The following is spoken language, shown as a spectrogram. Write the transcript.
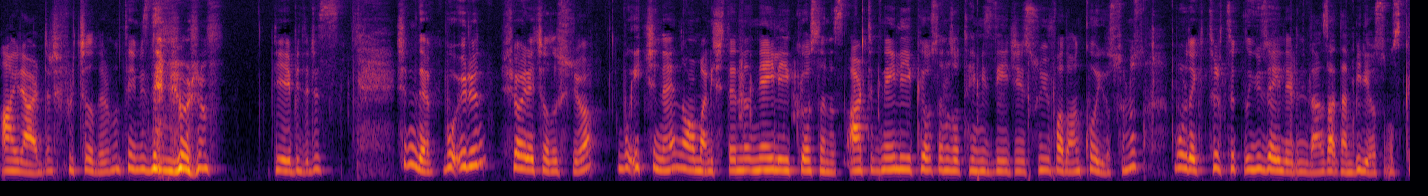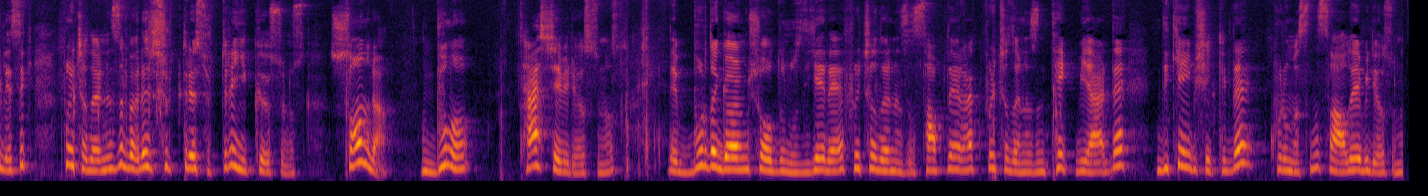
aylardır fırçalarımı temizlemiyorum diyebiliriz. Şimdi bu ürün şöyle çalışıyor. Bu içine normal işte neyle yıkıyorsanız artık neyle yıkıyorsanız o temizleyici suyu falan koyuyorsunuz. Buradaki tırtıklı yüzeylerinden zaten biliyorsunuz klasik fırçalarınızı böyle sürttüre sürttüre yıkıyorsunuz. Sonra bunu ters çeviriyorsunuz ve burada görmüş olduğunuz yere fırçalarınızı saplayarak fırçalarınızın tek bir yerde dikey bir şekilde kurumasını sağlayabiliyorsunuz.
